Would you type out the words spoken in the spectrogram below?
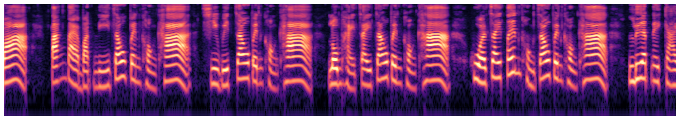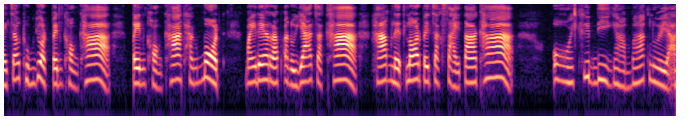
ว่า ตั้งแต่บัดนี้เจ้าเป็นของข้า ชีวิตเจ้าเป็นของข้า ลมหายใจเจ้าเป็นของข้า หัวใจเต้นของเจ้าเป็นของข้า เลือดในกายเจ้าทุกหยดเป็นของข้า เป็นของข้าทั้งหมด ไม่ได้รับอนุญาตจากข้า ห้ามเล็ดลอดไปจากสายตาข้า โอ้ยคือดีงามมากเลยอะ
